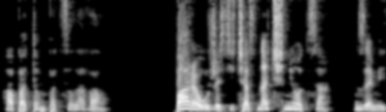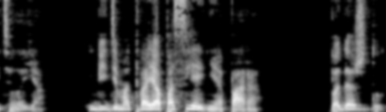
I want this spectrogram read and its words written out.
а потом поцеловал. Пара уже сейчас начнется, заметила я. Видимо, твоя последняя пара. Подождут.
